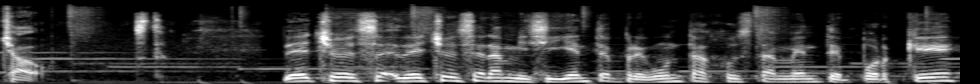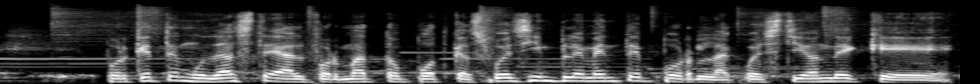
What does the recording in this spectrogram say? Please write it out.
Chao. De hecho, de hecho, esa era mi siguiente pregunta justamente. ¿Por qué, ¿Por qué te mudaste al formato podcast? ¿Fue simplemente por la cuestión de que,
